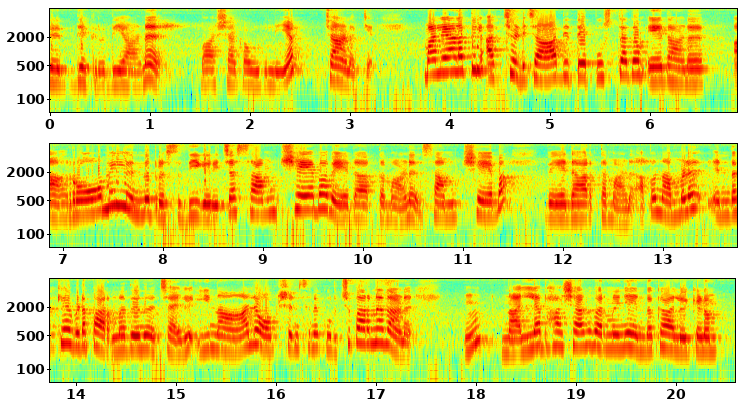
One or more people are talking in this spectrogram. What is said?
ഗദ്യകൃതിയാണ്. ഭാഷാ കൗടില്യം ചാണക്യൻ മലയാളത്തിൽ അച്ചടിച്ച ആദ്യത്തെ പുസ്തകം ഏതാണ്? റോമിൽ നിന്ന് പ്രസിദ്ധീകരിച്ച സംക്ഷേപ വേദാർത്ഥമാണ്. സംക്ഷേപ വേദാർത്ഥമാണ്. അപ്പോൾ നമ്മൾ എന്തൊക്കെയാണ് ഇവിടെ പറഞ്ഞത് എന്ന് വെച്ചാൽ ഈ നാല് ഓപ്ഷൻസിനെ കുറിച്ച് പറഞ്ഞതാണ്. നല്ല ഭാഷ എന്ന് പറഞ്ഞു കഴിഞ്ഞാൽ എന്തൊക്കെ ആലോചിക്കണം?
